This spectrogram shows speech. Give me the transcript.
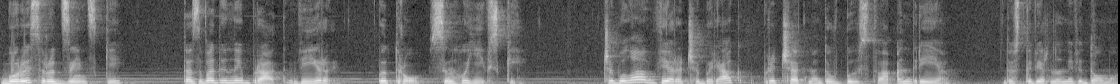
Борис Родзинський та зведений брат Віри Петро Сингоївський. Чи була Віра Чебиряк причетна до вбивства Андрія? Достовірно невідомо.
